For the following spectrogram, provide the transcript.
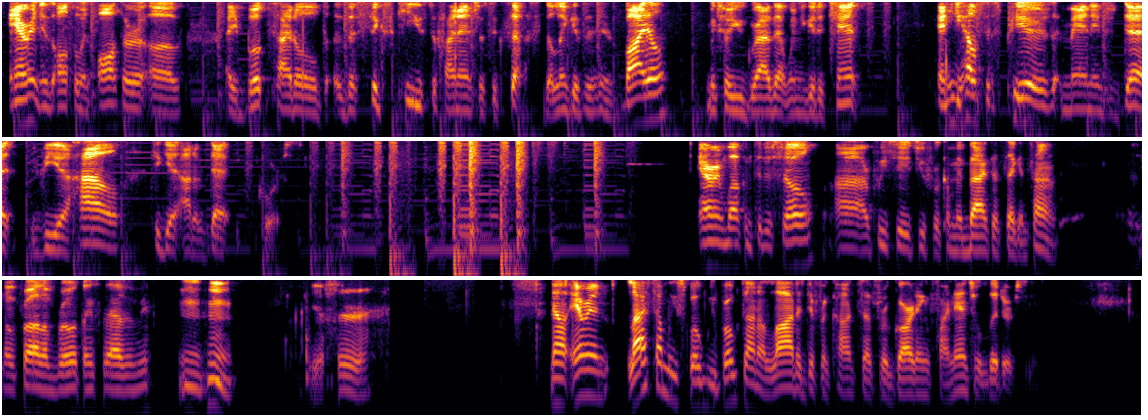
Aaron is also an author of a book titled The Six Keys to Financial Success. The link is in his bio. Make sure you grab that when you get a chance. And he helps his peers manage debt via How to Get Out of Debt course. Aaron, welcome to the show. I appreciate you for coming back a second time. No problem, bro. Thanks for having me. Mm-hmm. Yes, sir. Now, Aaron, last time we spoke, we broke down a lot of different concepts regarding financial literacy.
